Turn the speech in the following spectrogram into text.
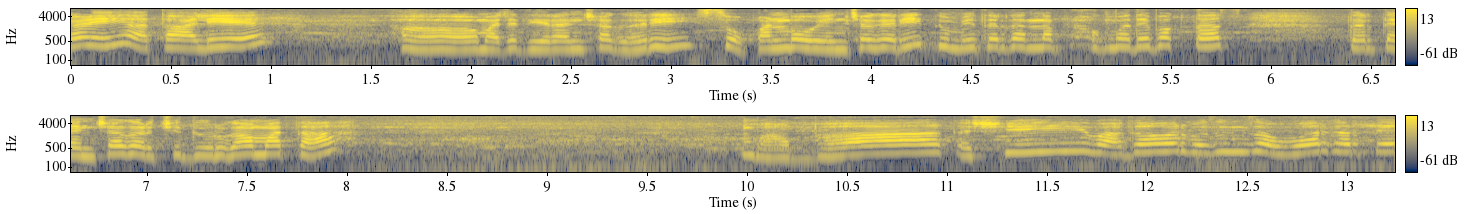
मंडळी आता आली आहे माझ्या धीरांच्या घरी सोपान भाऊ यांच्या घरी. तुम्ही तर त्यांना ब्लॉगमध्ये बघताच. तर त्यांच्या घरची दुर्गा माता. बाबा कशी वाघावर बसून संवार करते.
